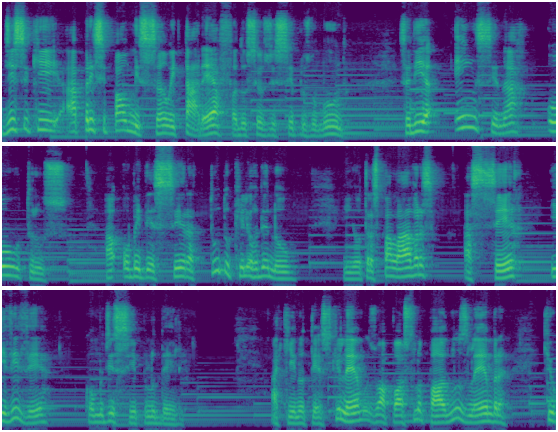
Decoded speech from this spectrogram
disse que a principal missão e tarefa dos seus discípulos no mundo seria ensinar outros a obedecer a tudo o que ele ordenou. Em outras palavras, a ser e viver como discípulo dele. Aqui no texto que lemos, o apóstolo Paulo nos lembra que o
